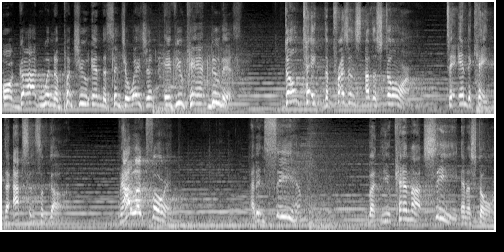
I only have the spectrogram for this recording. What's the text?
Or God wouldn't have put you in the situation if you can't do this. Don't take the presence of the storm to indicate the absence of God. I mean, I looked for it. I didn't see him, but you cannot see in a storm.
